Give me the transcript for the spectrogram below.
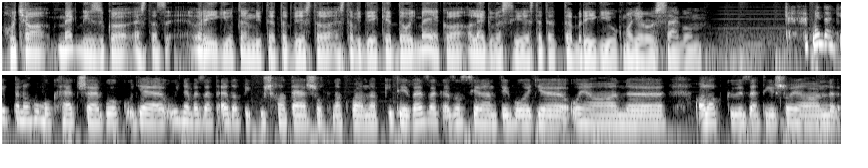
Hogyha megnézzük a, ezt az régiót említetted, vagy ezt a, ezt a vidéket, de hogy melyek a, a legveszélyeztetettebb régiók Magyarországon? Mindenképpen a homokhátságok ugye úgynevezett edapikus hatásoknak vannak kitéve ezek. Ez azt jelenti, hogy olyan alapkőzet és olyan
